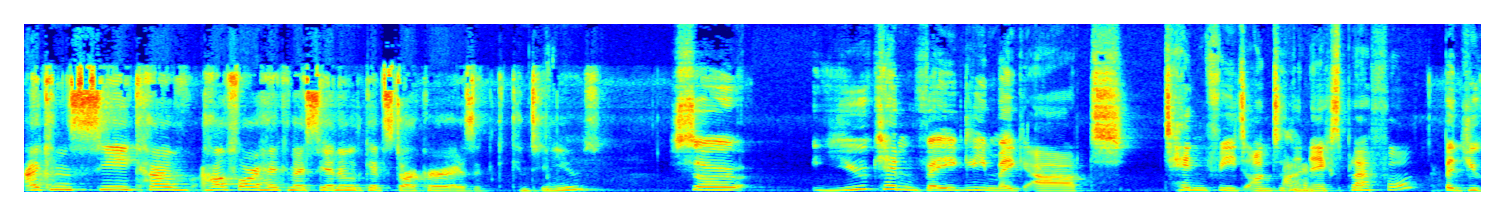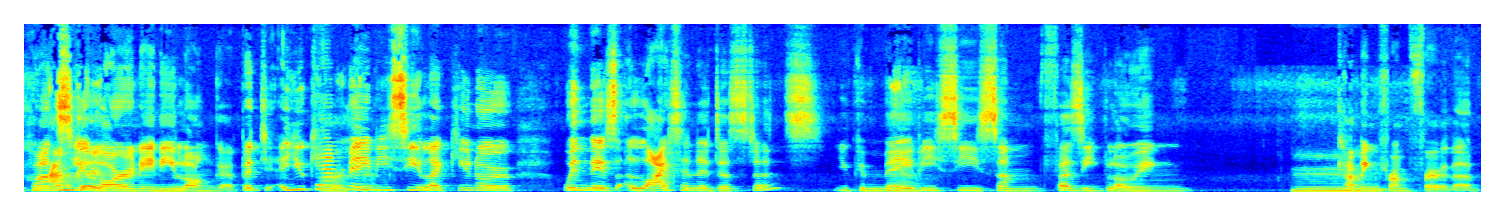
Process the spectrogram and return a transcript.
I can see kind of how far ahead can I see? I know it gets darker as it continues. So you can vaguely make out 10 feet onto the next platform, but you can't I'm see gonna- Lauren any longer. But you can Oh, okay. maybe see, like, you know, when there's a light in a distance, you can maybe see some fuzzy glowing hmm. coming from further.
